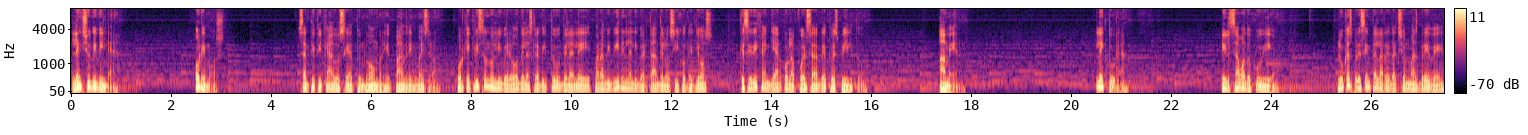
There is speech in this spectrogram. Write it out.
Lección Divina Oremos. Santificado sea tu nombre, Padre nuestro, porque Cristo nos liberó de la esclavitud de la ley para vivir en la libertad de los hijos de Dios, que se dejan guiar por la fuerza de tu Espíritu. Amén. Lectura el sábado judío. Lucas presenta la redacción más breve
